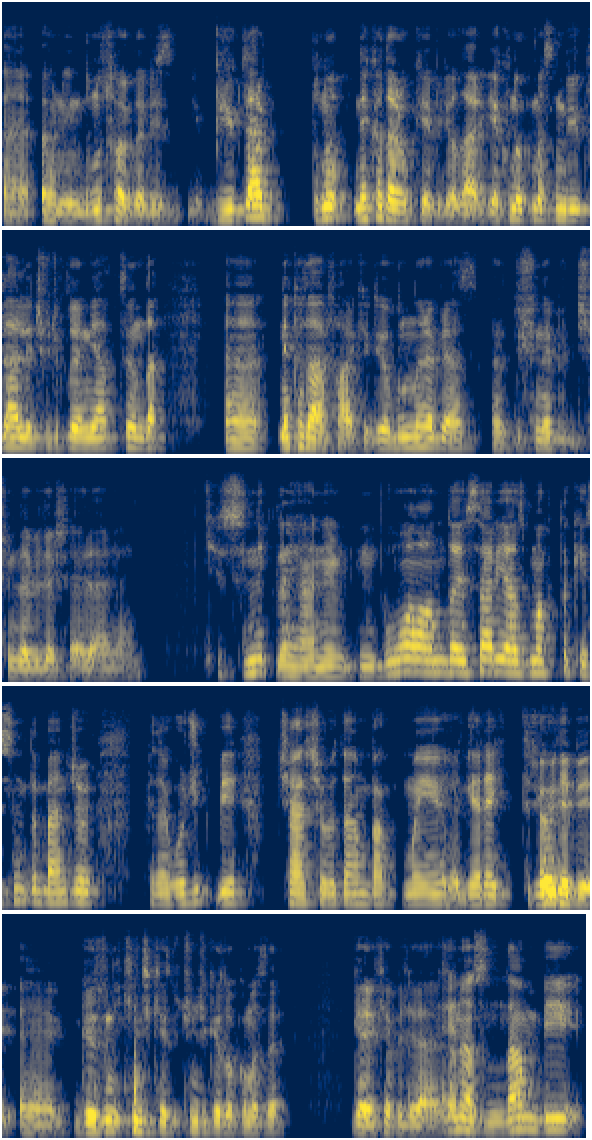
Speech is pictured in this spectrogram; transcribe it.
Ee, örneğin bunu sorgulayabiliriz. Büyükler bunu ne kadar okuyabiliyorlar? Yakın okumasını büyüklerle çocukların yaptığında e, ne kadar fark ediyor? Bunlara biraz e, düşünebilir, düşünülebilir şeyler yani. Kesinlikle yani bu alanda eser yazmak da kesinlikle bence pedagojik bir çerçeveden bakmayı Evet. gerektiriyor. Öyle bir e, gözün ikinci kez, üçüncü kez okuması gerekebilir her En zaman. azından bir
